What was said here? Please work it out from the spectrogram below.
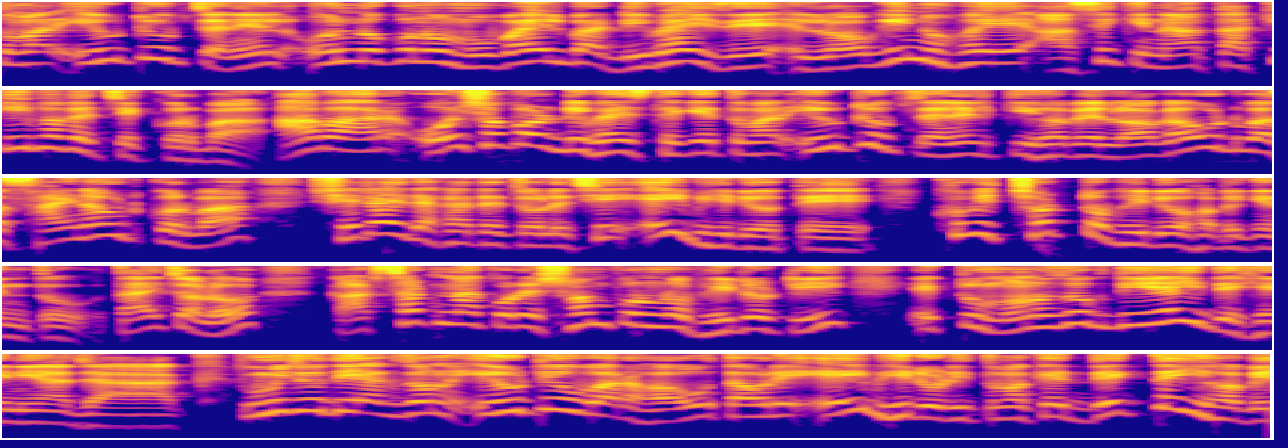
তোমার ইউটিউব চ্যানেল অন্য কোনো মোবাইল বা ডিভাইসে লগ ইন হয়ে আসে কিনা তা কীভাবে চেক করবা? আবার ওই সকল ডিভাইস থেকে তোমার ইউটিউব চ্যানেল কীভাবে লগ আউট বা সাইন আউট করবা, সেটাই দেখাতে চলেছি এই ভিডিওতে। খুবই ছোট্ট ভিডিও হবে কিন্তু। তাই চলো কাটসাট না করে সম্পূর্ণ ভিডিওটি একটু মনোযোগ দিয়েই দেখে নেওয়া যাক। তুমি যদি একজন ইউটিউবার হও, তাহলে এই ভিডিওটি তোমাকে দেখতেই হবে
